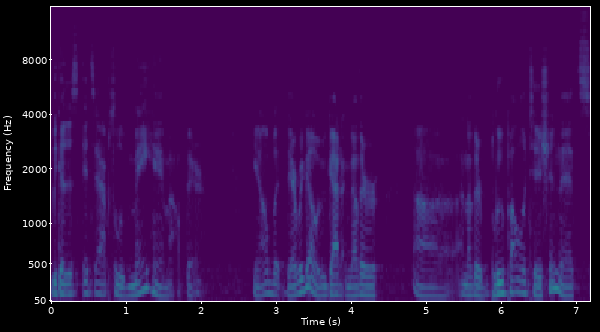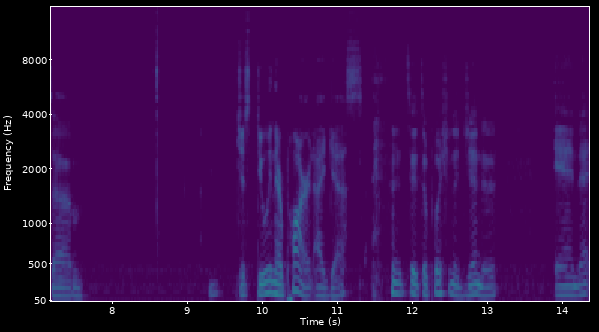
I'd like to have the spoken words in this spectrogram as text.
because it's, it's absolute mayhem out there. You know, but there we go. We've got another uh, another blue politician that's um, just doing their part, I guess, to, to push an agenda. And that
